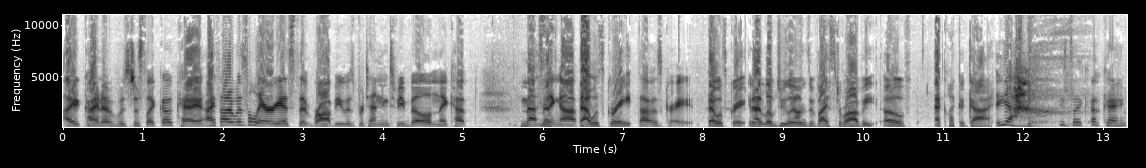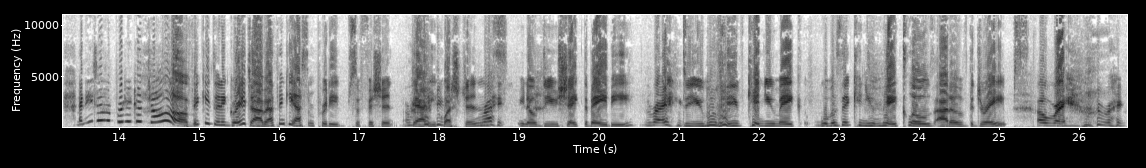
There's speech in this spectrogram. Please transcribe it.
I kind of was just like, okay. I thought it was hilarious that Robbie was pretending to be Bill, and they kept messing up. That was great. that was great. That was great. And I love Julian's advice to Robbie of act like a guy. Yeah. He's like, okay. And he did a pretty good job. I think he did a great job. I think he asked some pretty sufficient daddy Right, questions. right. You know, do you shake the baby? right. Do you believe? Can you make what was it? Can you make clothes out of the drapes? oh, right. right.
